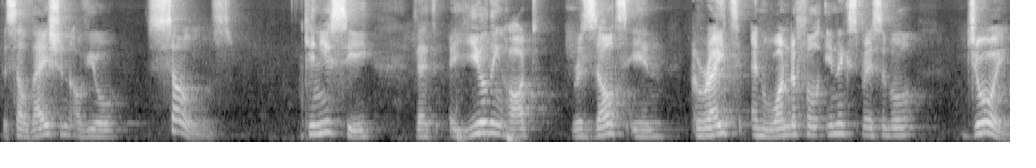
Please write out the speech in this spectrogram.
the salvation of your souls. Can you see that a yielding heart results in great and wonderful, inexpressible joy?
